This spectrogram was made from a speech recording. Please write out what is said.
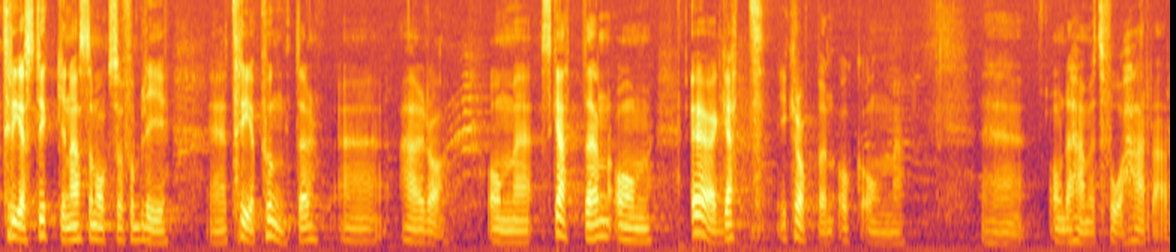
tre styckena som också får bli eh, tre punkter eh, här idag. Om skatten, om ögat i kroppen och om, om det här med två herrar.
